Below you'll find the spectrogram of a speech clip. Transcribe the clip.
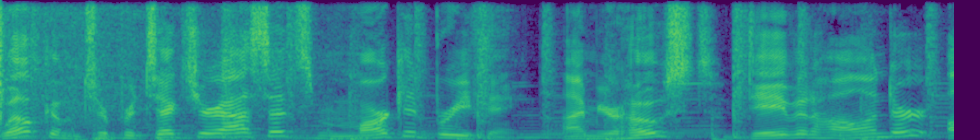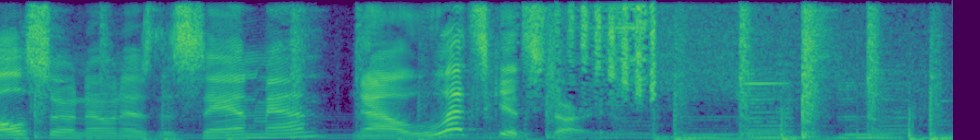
Welcome to Protect Your Assets Market Briefing. I'm your host, David Hollander, also known as the Sandman. Now let's get started.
